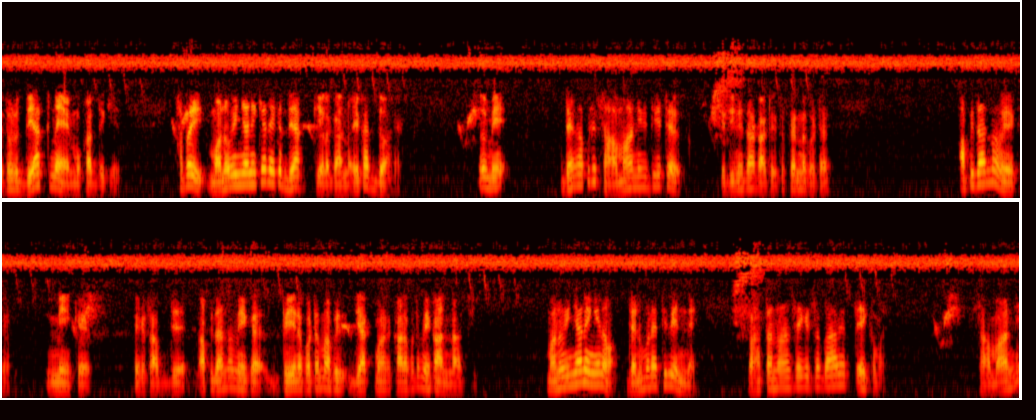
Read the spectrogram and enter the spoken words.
ඒතකොට දෙයක් නැහැ මොකද්ද කියන්නේ. හැබැයි මනෝ විඥානය කියන්නේ ඒක දෙයක් කියලා ගන්නවා. ඒකත් ద్వාරයක්. මේ දැන් අපිට සාමාන්‍ය විදිහට එදිනෙදා කටයුතු කරනකොට අපි දන්නවා මේක මේක මේක ශබ්ද අපි දන්නවා මේක පේනකොටම අපි දෙයක් මාන කනකොට මේක අන්නාසි. මනෝ විඥාණයෙන් එනවා. දැනුම නැති වෙන්නේ නැහැ. රහතන් වහන්සේගේ ස්වභාවයත් ඒකමයි. සාමාන්‍ය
